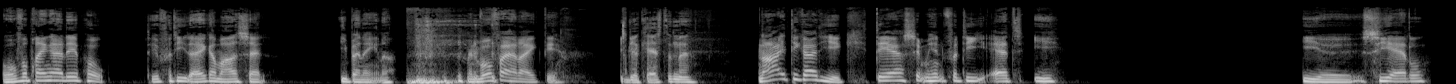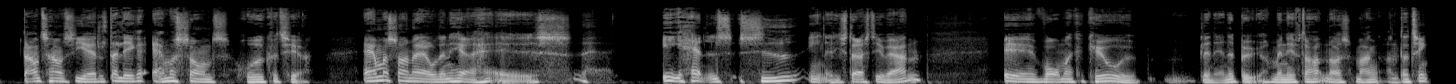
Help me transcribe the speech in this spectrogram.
hvorfor bringer jeg det på? Det er fordi, der ikke er meget salg i bananer. Men hvorfor er der ikke det? de bliver kastet med. Nej, det gør de ikke. Det er simpelthen fordi, at i, i uh, Seattle, downtown Seattle, der ligger Amazons hovedkvarter. Amazon er jo den her uh, e-handels side, en af de største i verden, øh, hvor man kan købe øh, blandt andet bøger, men efterhånden også mange andre ting.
